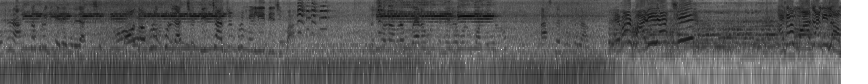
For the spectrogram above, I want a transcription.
ওটা রাস্তা পুরো ঘেরে ঘেরে যাচ্ছে। পথ অবরোধ করে যাচ্ছে। তিন চারজন পুরো মেলিয়ে দিয়েছে পা। তো চলো আমরা বেড়ামুখে নেমে বলব কথা বলব রাস্তায় বসলাম। এবার বাড়ি যাচ্ছি। একটা মাজা নিলাম।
